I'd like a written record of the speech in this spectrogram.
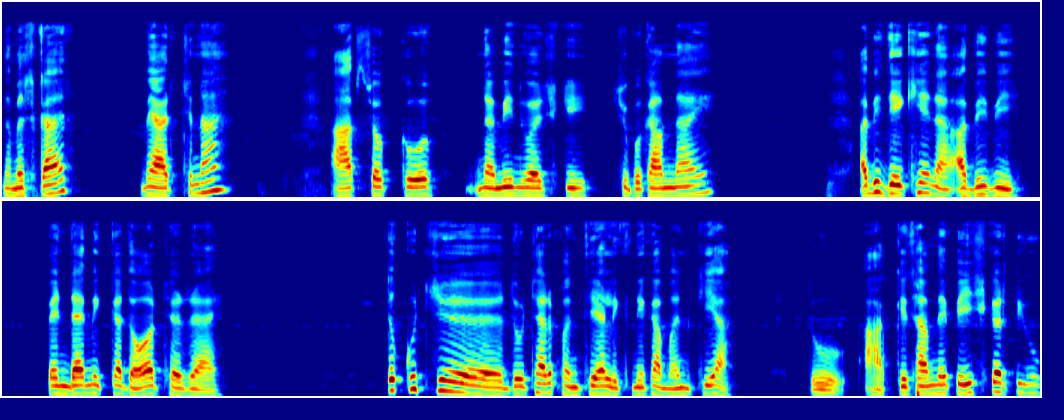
नमस्कार, मैं अर्चना। आप सबको नवीन वर्ष की शुभकामनाएँ। अभी देखिए ना, अभी भी पेंडेमिक का दौर चल रहा है। तो कुछ दो चार पंक्तियाँ लिखने का मन किया तो आपके सामने पेश करती हूँ।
